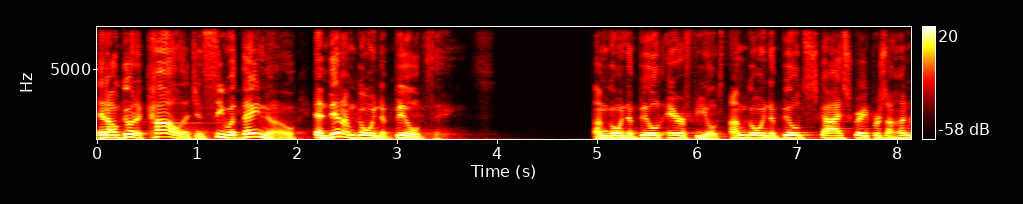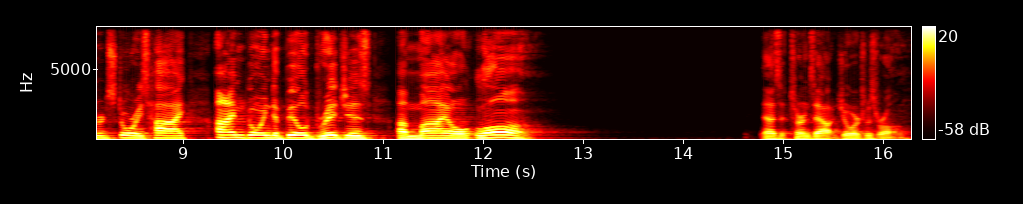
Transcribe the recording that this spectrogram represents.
and I'll go to college and see what they know, and then I'm going to build things. I'm going to build airfields. I'm going to build skyscrapers 100 stories high. I'm going to build bridges a mile long. As it turns out, George was wrong.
